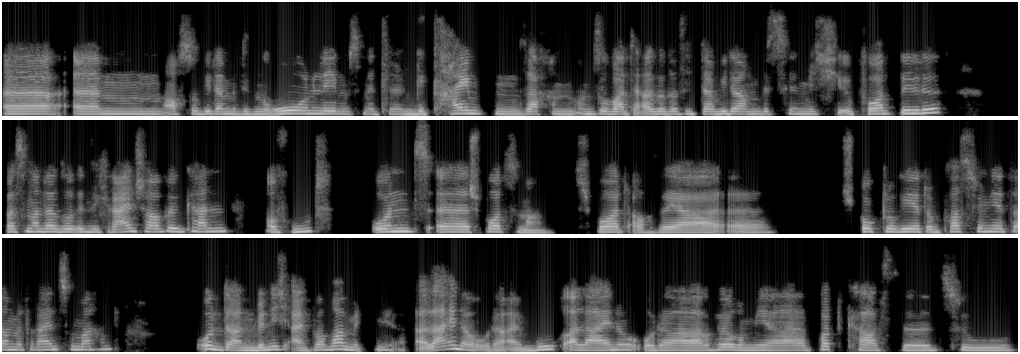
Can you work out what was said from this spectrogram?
Äh, ähm, auch so wieder mit diesen rohen Lebensmitteln, gekeimten Sachen und so weiter. Also dass ich da wieder ein bisschen mich fortbilde, was man da so in sich reinschaufeln kann, auf gut und äh, Sport zu machen. Sport auch sehr äh, strukturiert und passioniert damit reinzumachen. Und dann bin ich einfach mal mit mir alleine oder ein Buch alleine oder höre mir Podcasts zu,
